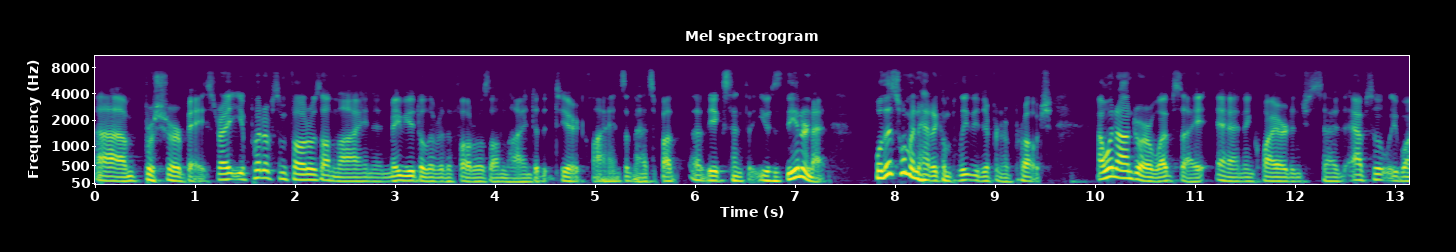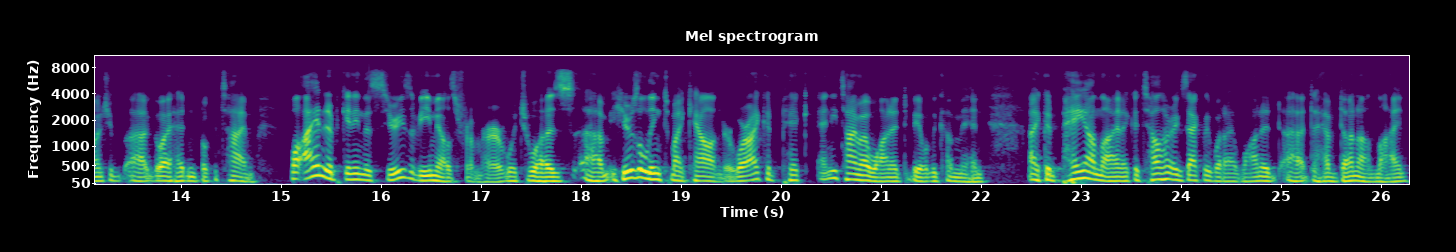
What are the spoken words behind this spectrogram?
um, brochure based, right? You put up some photos online, and maybe you deliver the photos online to the, to your clients, and that's about uh, the extent that uses the internet. Well, this woman had a completely different approach. I went onto her website and inquired, and she said, "Absolutely, why don't you uh, go ahead and book a time?" Well, I ended up getting this series of emails from her, which was, um, "Here's a link to my calendar where I could pick any time I wanted to be able to come in. I could pay online. I could tell her exactly what I wanted uh, to have done online."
